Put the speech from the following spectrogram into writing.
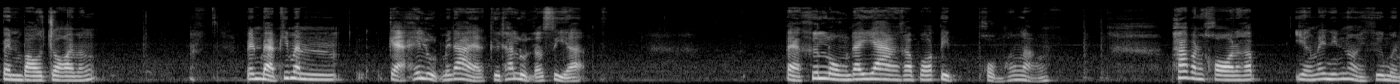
เป็นเบาจอยมั้ง เป็นแบบที่มันแกะให้หลุดไม่ได้คือถ้าหลุดแล้วเสีย แต่ขึ้นลงได้ยากครับ เพราะติดผมข้างหลัง ผ้าพันคอนะครับ เอียงได้นิดหน่อยคือเหมือน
